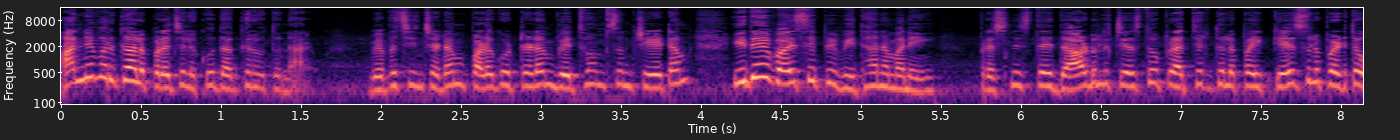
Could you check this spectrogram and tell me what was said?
అన్ని వర్గాల ప్రజలకు దగ్గరవుతున్నారు. విభజించడం పడగొట్టడం విధ్వంసం చేయటం ఇదే వైసీపీ విధానమని ప్రశ్నిస్తే దాడులు చేస్తూ ప్రత్యర్థులపై కేసులు పెడుతూ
